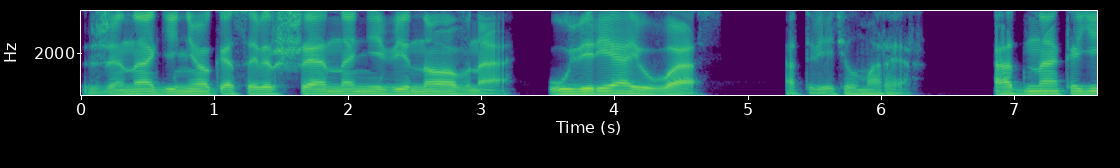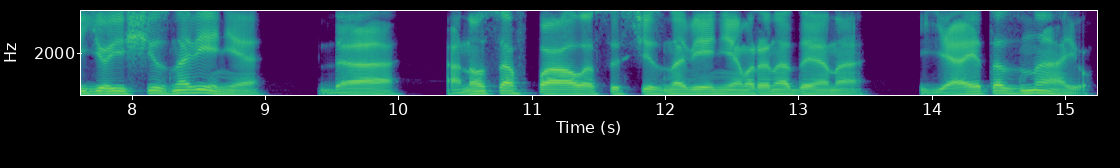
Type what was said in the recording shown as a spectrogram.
Жена Генёка совершенно невиновна, уверяю вас, ответил Марер. Однако ее исчезновение, да, оно совпало с исчезновением Ренадена. Я это знаю,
